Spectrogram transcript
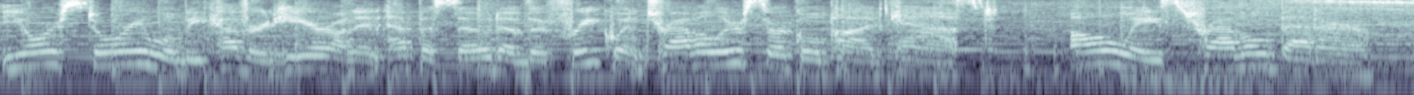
Your story will be covered here on an episode of the Frequent Traveler Circle podcast. Always travel better.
